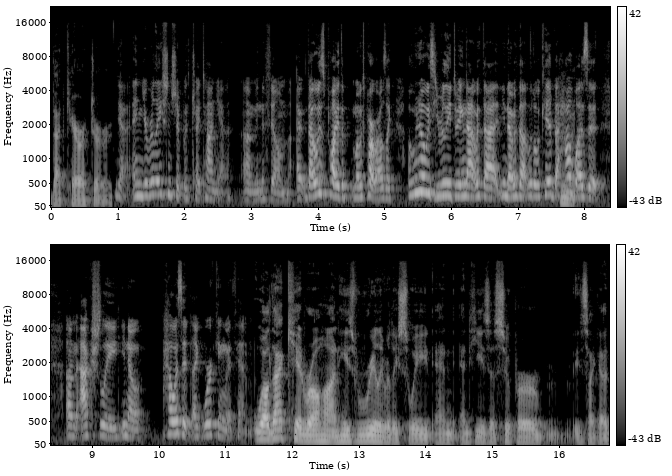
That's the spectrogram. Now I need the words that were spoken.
that character. Yeah, and your relationship with Chaitanya um, in the film, I, that was probably the most part where I was like, oh no, is he really doing that with that, you know, with that little kid? But how was it um, actually, you know, how was it like working with him? Well, that kid Rohan, he's really really sweet, and and he's a super. He's like a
